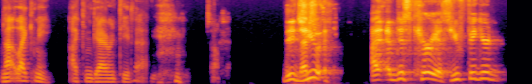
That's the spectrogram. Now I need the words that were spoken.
Not like me. I can guarantee that. Did you? I, I'm just curious. You figured?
